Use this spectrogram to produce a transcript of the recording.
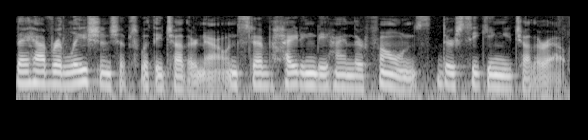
they have relationships with each other now. Instead of hiding behind their phones, they're seeking each other out.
